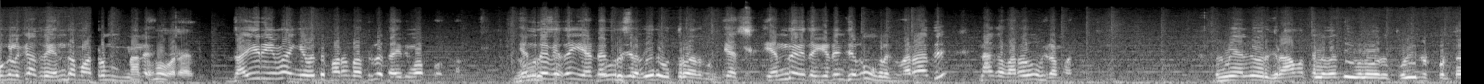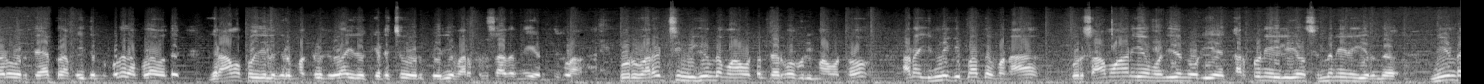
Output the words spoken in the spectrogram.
உங்களுக்கு அதுல எந்த மாற்றமும் வராது. தைரியமா இங்க வந்து படம் பார்த்துட்டு தைரியமா போகலாம். எந்த வித இடைஞ்சலும் எந்த வித இடைஞ்சலும் உங்களுக்கு வராது. நாங்க வரவும் விட மாட்டோம். உண்மையாலுமே ஒரு கிராமத்துல வந்து இவ்வளவு ஒரு தொழில்நுட்பத்தோட ஒரு தேட்டர் அமைதிருக்கும் போது நம்மளாம் வந்து கிராமப்பகுதியில் இருக்கிற மக்களுக்கு எல்லாம் இது கிடைச்ச ஒரு பெரிய வரப்பிரசாதமே எடுத்துக்கலாம். ஒரு வறட்சி மிகுந்த மாவட்டம் தருமபுரி மாவட்டம். ஆனா இன்னைக்கு பார்த்தோம்னா ஒரு சாமானிய மனிதனுடைய கற்பனையிலையும் சிந்தனையிலையும் இருந்த நீண்ட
